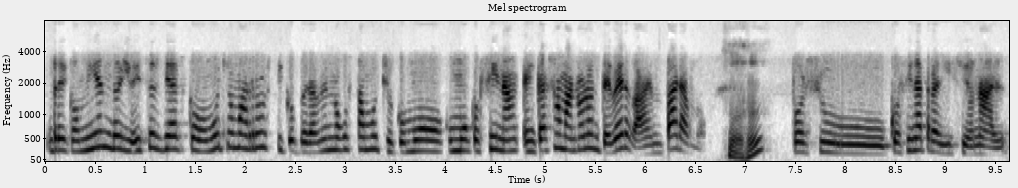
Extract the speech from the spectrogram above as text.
recomiendo, y esto ya es como mucho más rústico, pero a mí me gusta mucho cómo, cómo cocinan, en Casa Manolo en Teberga, en Páramo, por su cocina tradicional.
